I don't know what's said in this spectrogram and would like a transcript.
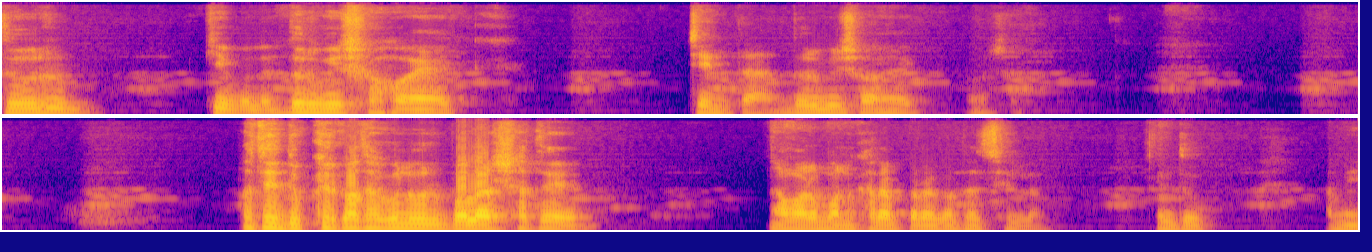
দুর, কি বলে, দুর্বিষহ এক চিন্তা, দুর্বিষহ। অতি দুঃখের কথাগুলোর বলার সাথে আমার মন খারাপ করার কথা ছিল, কিন্তু আমি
